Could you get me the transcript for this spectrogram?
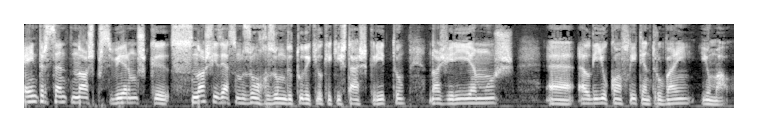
É interessante nós percebermos que se nós fizéssemos um resumo de tudo aquilo que aqui está escrito, nós viríamos uh, ali o conflito entre o bem e o mal.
